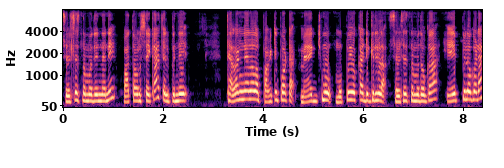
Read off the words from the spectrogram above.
సెల్సియస్ నమోదైందని వాతావరణ శాఖ తెలిపింది. తెలంగాణలో పగటిపూట మ్యాక్సిమం ముప్పై ఒక్క డిగ్రీల సెల్సియస్ నమోదుగా ఏపీలో కూడా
